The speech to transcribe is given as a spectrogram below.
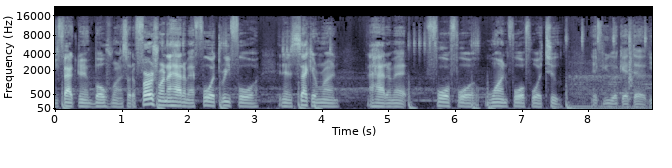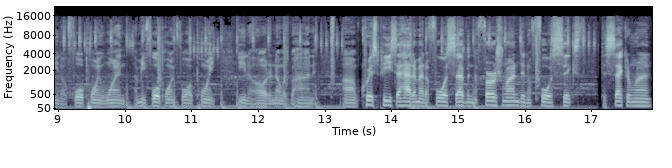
you factor in both runs. So the first run I had him at 434, and then the second run I had him at 441, 442. If you look at the, you know, 4.1, I mean 4.4 point, you know, all the numbers behind it. Um, Chris Peace, I had him at a 4-7 the first run, then a 4-6 the second run.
